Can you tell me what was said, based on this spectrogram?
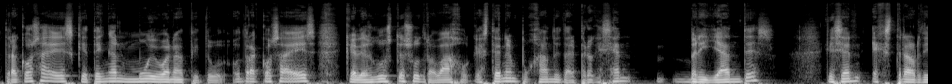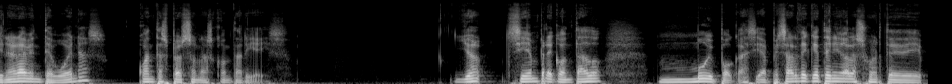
Otra cosa es que tengan muy buena actitud. Otra cosa es que les guste su trabajo, que estén empujando y tal, pero que sean brillantes, que sean extraordinariamente buenas. ¿Cuántas personas contaríais? Yo siempre he contado muy pocas y a pesar de que he tenido la suerte de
